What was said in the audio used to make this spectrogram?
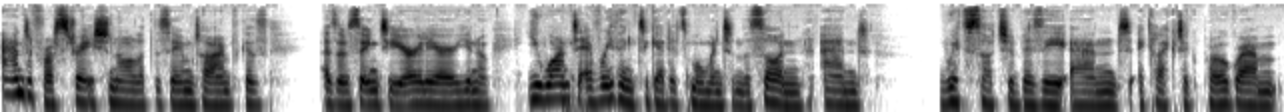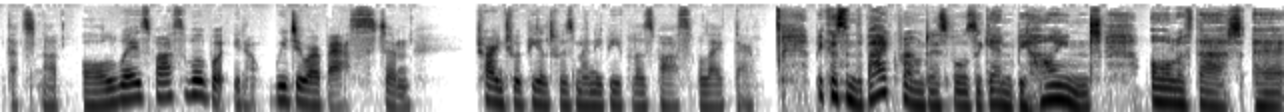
and a frustration all at the same time. Because, as I was saying to you earlier, you know, you want everything to get its moment in the sun. And with such a busy and eclectic program, that's not always possible, but you know, we do our best and trying to appeal to as many people as possible out there. Because in the background, I suppose, again, behind all of that uh,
